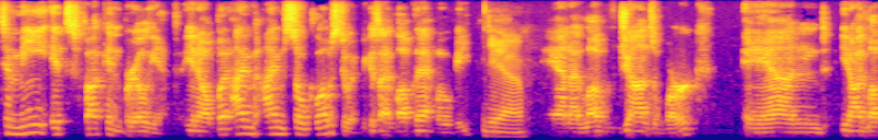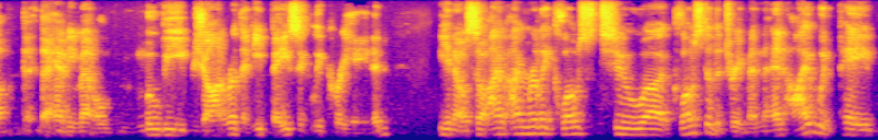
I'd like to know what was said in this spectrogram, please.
to me it's fucking brilliant, you know, but I'm I'm so close to it because I love that movie. Yeah. And I love John's work and you know I love the, the heavy metal movie genre that he basically created you know, so I'm I'm really close to uh, close to the treatment, and I would pay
